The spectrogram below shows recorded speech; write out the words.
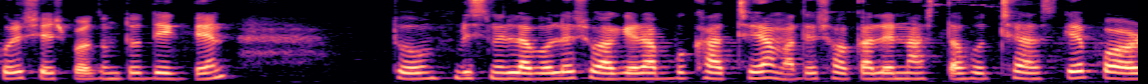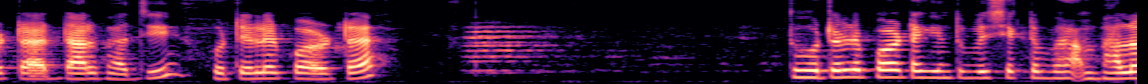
করে শেষ পর্যন্ত দেখবেন। তো বিসমিল্লা বলে সোহাগের আব্বু খাচ্ছে, আমাদের সকালে নাস্তা হচ্ছে আজকে পরোটা ডাল ভাজি, হোটেলের পরোটা। তো হোটেলের পরোটা কিন্তু বেশি একটা ভালো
